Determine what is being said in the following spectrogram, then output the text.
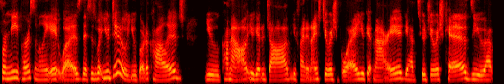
for me personally, it was this is what you do. You go to college, you come out, you get a job, you find a nice Jewish boy, you get married, you have two Jewish kids, you have,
